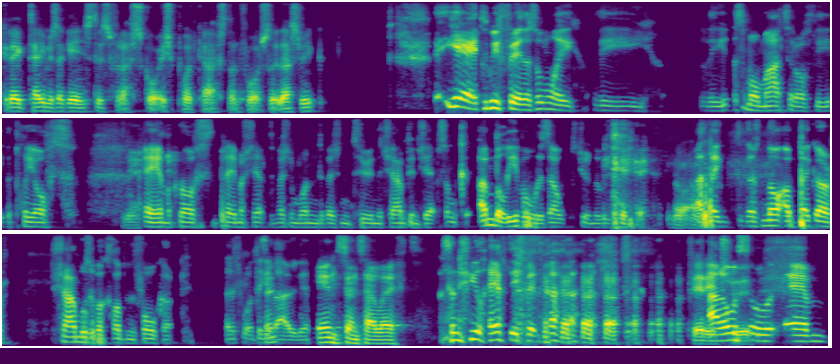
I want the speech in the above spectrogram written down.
Greg, time is against us for a Scottish podcast, unfortunately, this week. Yeah, to be fair, there's only the the small matter of the, the playoffs yeah. um, across the Premiership, Division One, Division Two, and the Championship. Some unbelievable results during the week. I think there's not a bigger shambles of a club than Falkirk. I just want to get that out there. And since I left. Since you left, David. Very and true. also, um,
